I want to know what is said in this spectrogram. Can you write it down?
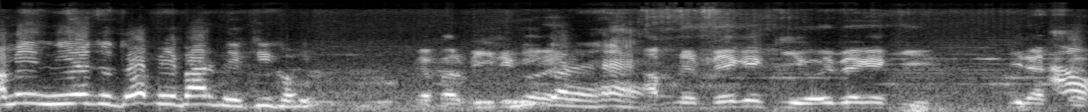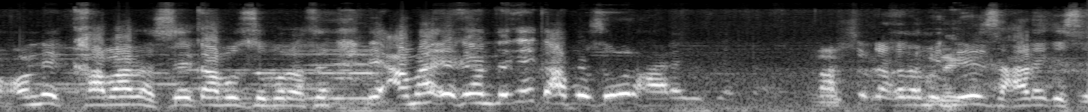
আমি নিয়োজিত পেপার বিক্রি করি। পেপার বিক্রি করে? হ্যাঁ। আপনার ব্যাগে কি? ওই ব্যাগে কি? অনেক খাবার আছে কাপড় চোপড় আছে। আমার এখান থেকে কাপড় চোপড় হারাই গেছে। পাঁচশো টাকা আমি ড্রেস হারে গেছে।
